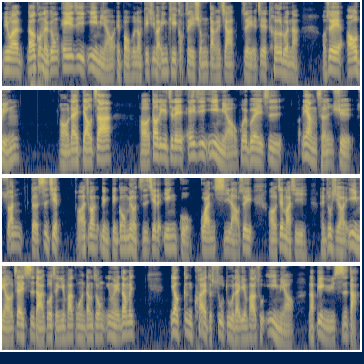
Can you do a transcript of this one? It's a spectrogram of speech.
另外，然后讲到讲 A Z 疫苗一部分哦，其实嘛引起国际上大家这个、这个讨论呐。哦，所以后面哦来调查，哦到底这个 A Z 疫苗会不会是酿成血栓的事件？啊，这帮领领工没有直接的因果关系啦。所以哦，这嘛是很注意哦，疫苗在施打过程、研发过程当中，因为他们要更快的速度来研发出疫苗，那便于施打。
